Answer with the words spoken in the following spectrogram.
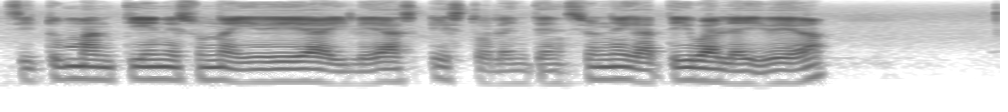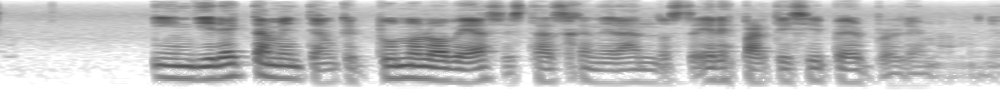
si tú mantienes una idea y le das esto, la intención negativa a la idea, indirectamente, aunque tú no lo veas, estás generando, eres partícipe del problema. ¿me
